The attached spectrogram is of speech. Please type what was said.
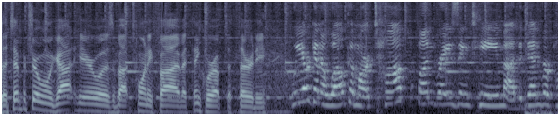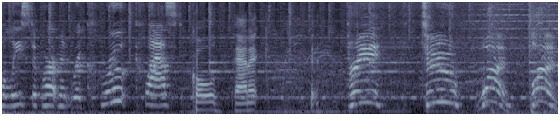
The temperature when we got here was about 25. I think we're up to 30. We are going to welcome our top fundraising team, uh, the Denver Police Department Recruit Class. Cold, panic. Three, two, one, plunge.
